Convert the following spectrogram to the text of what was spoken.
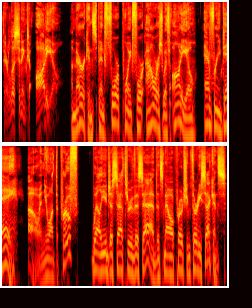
they're listening to audio. Americans spend 4.4 hours with audio every day. Oh, and you want the proof? Well, you just sat through this ad that's now approaching 30 seconds.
